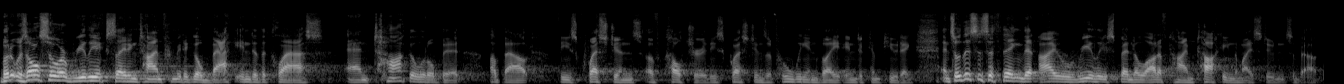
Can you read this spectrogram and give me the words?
But it was also a really exciting time for me to go back into the class and talk a little bit about these questions of culture, these questions of who we invite into computing. And so this is a thing that I really spend a lot of time talking to my students about.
